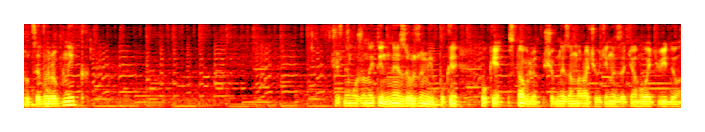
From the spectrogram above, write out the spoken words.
Тут це виробник. Щось не можу знайти, не зрозумів, поки, поки ставлю, щоб не заморачувати і не затягувати відео.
